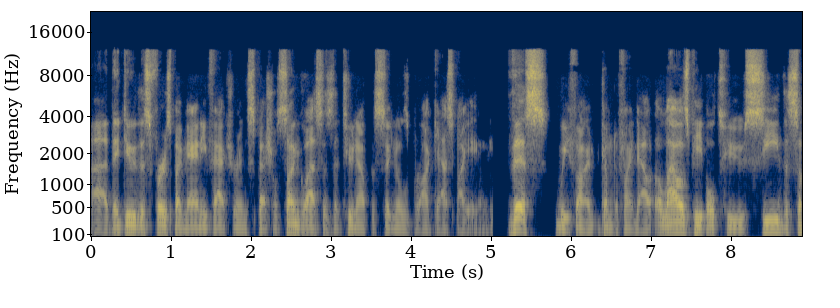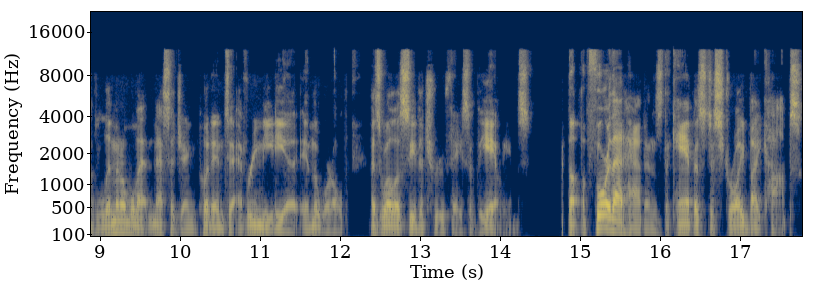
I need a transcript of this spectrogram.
Uh, they do this first by manufacturing special sunglasses that tune out the signals broadcast by aliens. This, we find come to find out, allows people to see the subliminal messaging put into every media in the world, as well as see the true face of the aliens. But before that happens, the camp is destroyed by cops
